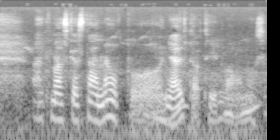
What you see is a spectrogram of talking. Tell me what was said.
Att man ska stanna upp och njuta av tillvaron och så.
